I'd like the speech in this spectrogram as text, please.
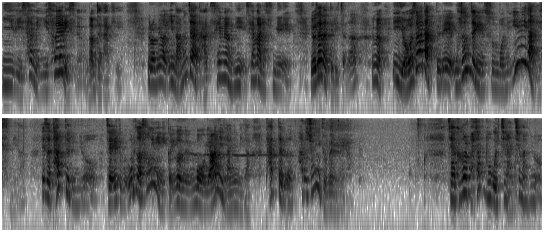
2위, 3위, 이 서열이 있어요. 남자 닭이. 그러면 이 남자 닭 세 명이 세 마리 중에 여자 닭들이 있잖아. 그러면 이 여자 닭들의 우선적인 순번이 1위 닭이 있습니다. 그래서 닭들은요, 제가 이렇게 우리가 성인이니까 이거는 뭐 야한 일이 아닙니다. 닭들은 하루 종일 교배를 해요. 제가 그걸 자꾸 보고 있진 않지만요.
